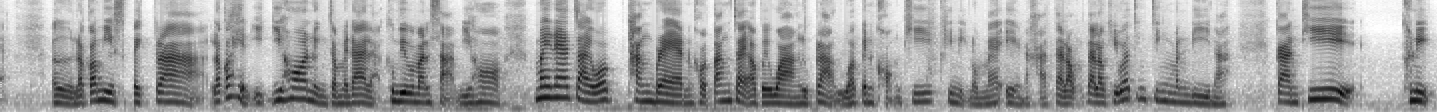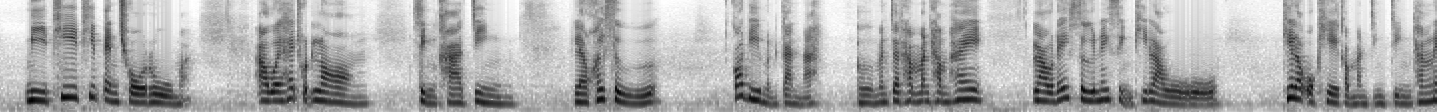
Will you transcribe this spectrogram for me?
อะ เออแล้วก็มีสเปกตราแล้วก็เห็นอีกยี่ห้อหนึ่งจำไม่ได้ละคือมีประมาณสามยี่ห้อ ไม่แน่ใจว่าทางแบรนด์เขาตั้งใจเอาไปวางหรือเปล่าหรือว่าเป็นของที่คลินิกนมแม่เองนะคะ แต่เราแต่เราคิดว่าจริง ๆ มันดีนะ การที่คลินิกมีที่ที่เป็นโชว์รูมอะเอาไว้ให้ทดลองสินค้าจริง แล้วค่อยซื้อ ก็ดีเหมือนกันนะเออ มันจะทำมันทำให้เราได้ซื้อในสิ่งที่เรา ที่เราโอเคกับมันจริง ๆ ทั้งใน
